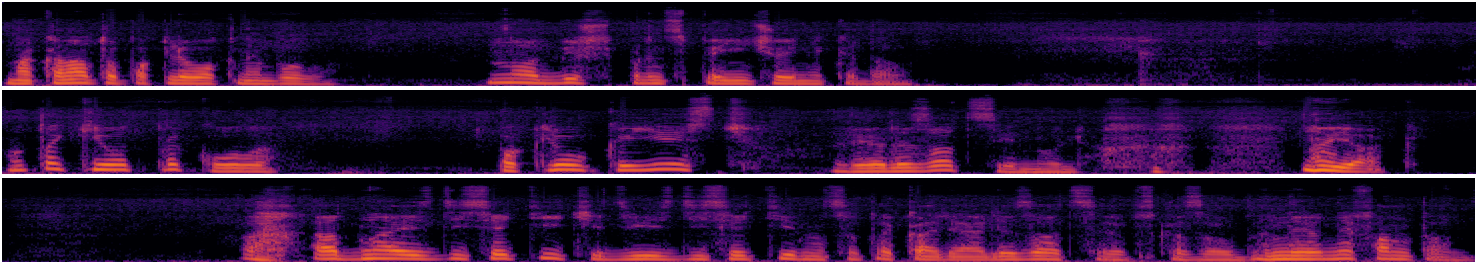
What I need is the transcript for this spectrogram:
На канату покльовок не було. Ну, а більше, в принципі, я нічого не кидав. Ну такі от приколи. Покльовки є, реалізації нуль. Ну як? Одна із 10 чи дві з 10, ну це така реалізація, я б сказав не, не фонтан.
